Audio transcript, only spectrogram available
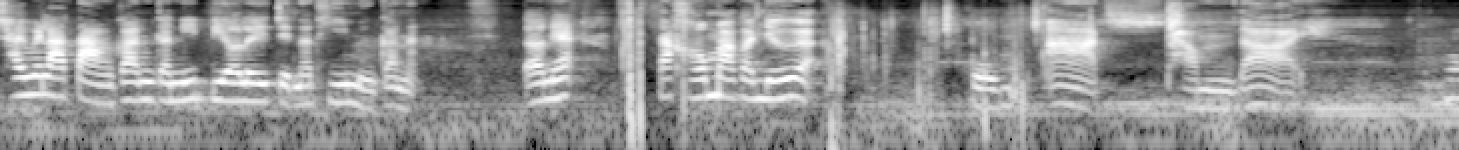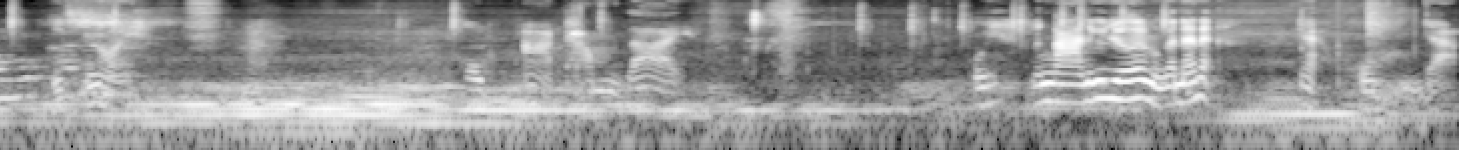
ใช้เวลาต่างกันกันนิดเดียวเลยเจ็ดนาทีเหมือนกันอะ ตอนเนี้ยถ้าเขามากันเยอะอะผมอาจทำได้อีกหน่อย ผมอาจทำได้โอ้ยงานนี้ก็เยอะเหมือนกันนะเนี่ยเนี่ยผมอยาก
